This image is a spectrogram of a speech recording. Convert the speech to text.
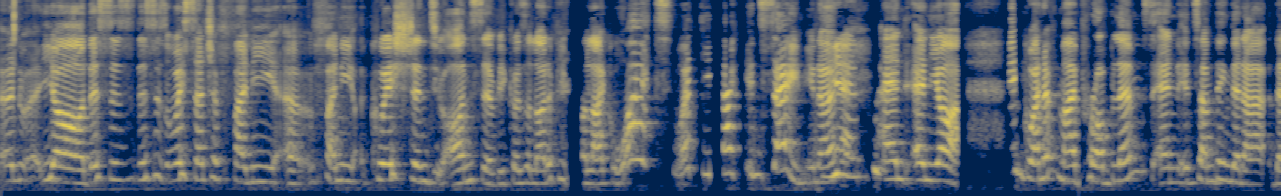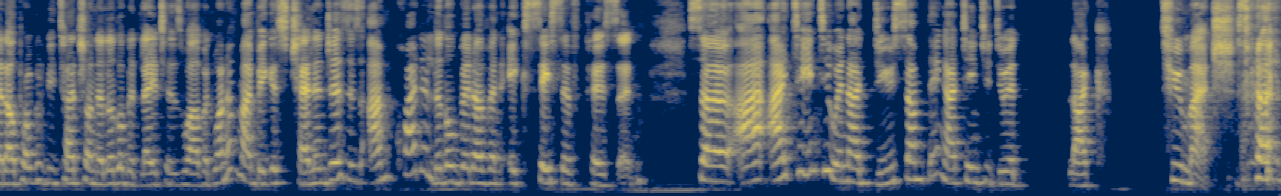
I, yeah. This is this is always such a funny, uh, funny question to answer because a lot of people are like, "What? What? You like insane?" You know? Yes. And and yeah, I think one of my problems, and it's something that I that I'll probably touch on a little bit later as well. But one of my biggest challenges is I'm quite a little bit of an excessive person. So I I tend to when I do something, I tend to do it like too much. So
